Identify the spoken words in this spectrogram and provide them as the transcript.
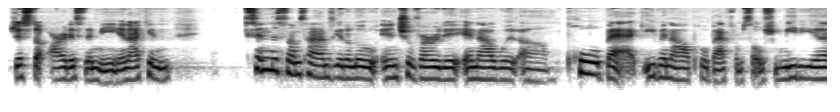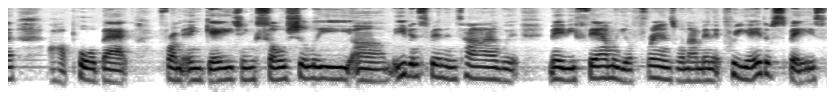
just the artist in me, and I can tend to sometimes get a little introverted and I would um, pull back. Even I'll pull back from social media. I'll pull back from engaging socially, um, even spending time with maybe family or friends when I'm in a creative space.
